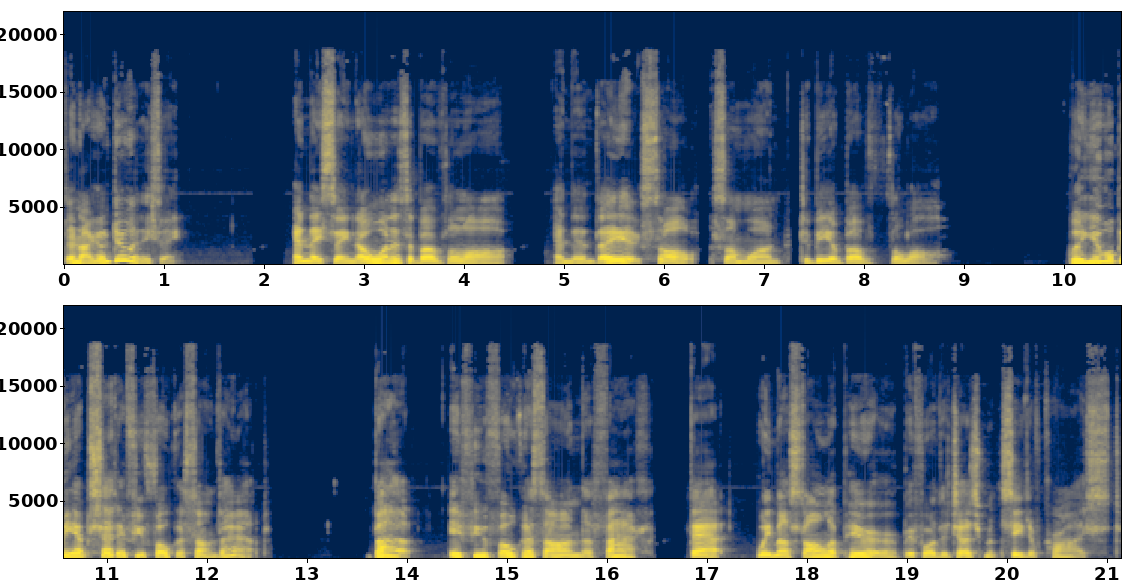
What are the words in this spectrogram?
They're not going to do anything. And they say no one is above the law and then they exalt someone to be above the law. Well, you will be upset if you focus on that. But if you focus on the fact that we must all appear before the judgment seat of Christ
